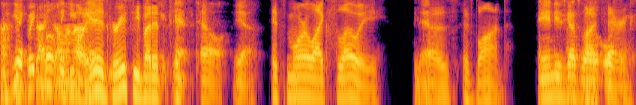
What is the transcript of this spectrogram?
What Yeah, but- but, like, you Oh, on. it can't- is greasy, but it's you can't it's tell. Yeah, it's more like flowy Yeah. because it's blonde. Andy's got That's the little, theory. like,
